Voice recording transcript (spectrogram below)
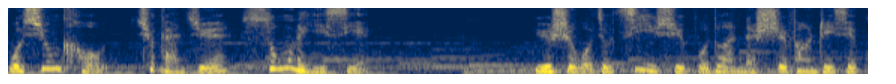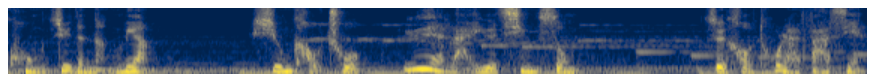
我胸口却感觉松了一些，于是我就继续不断的释放这些恐惧的能量，胸口处越来越轻松，最后突然发现，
